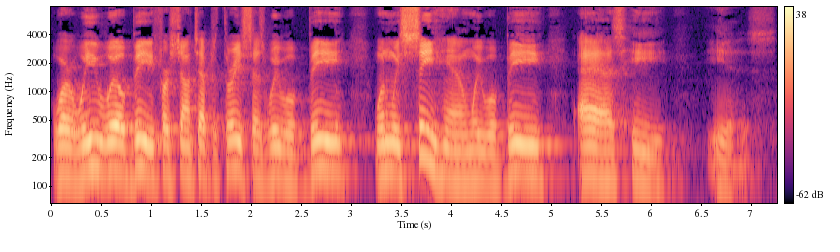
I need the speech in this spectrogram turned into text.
Where we will be, 1 John chapter 3 says, we will be, when we see him, we will be as he is.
